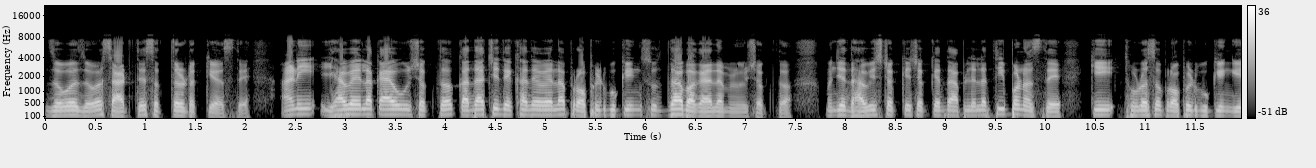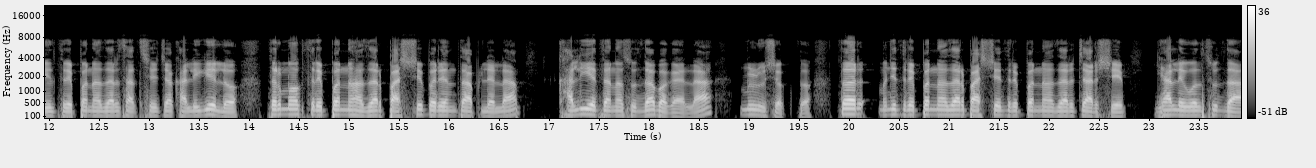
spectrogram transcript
जवळजवळ साठ ते सत्तर टक्के असते. आणि ह्या वेळेला काय होऊ शकतं? कदाचित एखाद्या वेळेला प्रॉफिट बुकिंगसुद्धा बघायला मिळू शकतं. म्हणजे दहावीस टक्के शक्यता आपल्याला ती पण असते की थोडंसं प्रॉफिट बुकिंग येईल त्रेपन्न हजार सातशेच्या खाली गेलं तर मग त्रेपन्न हजार पाचशेपर्यंत आपल्याला खाली येताना सुद्धा बघायला मिळू शकतं. तर म्हणजे त्रेपन्न हजार पाचशे त्रेपन्न हजार चारशे ह्या लेवल सुद्धा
